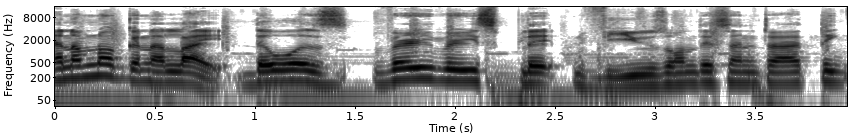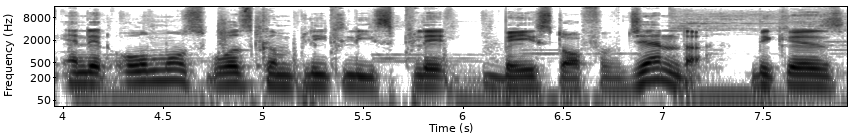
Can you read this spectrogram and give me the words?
And I'm not gonna lie, there was very, very split views on this entire thing, and it almost was completely split based off of gender. Because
